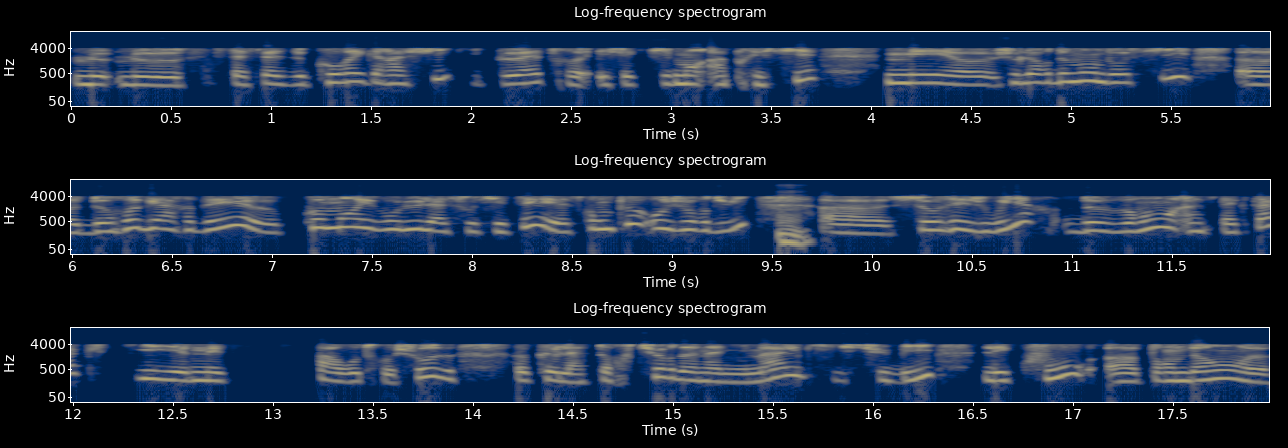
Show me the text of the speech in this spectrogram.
le, cette espèce de chorégraphie qui peut être effectivement appréciée. Mais euh, je leur demande aussi de regarder comment évolue la société et est-ce qu'on peut aujourd'hui se réjouir devant un spectacle qui n'est pas autre chose que la torture d'un animal qui subit les coups euh, pendant euh,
